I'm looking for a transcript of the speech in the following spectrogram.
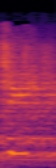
energy.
